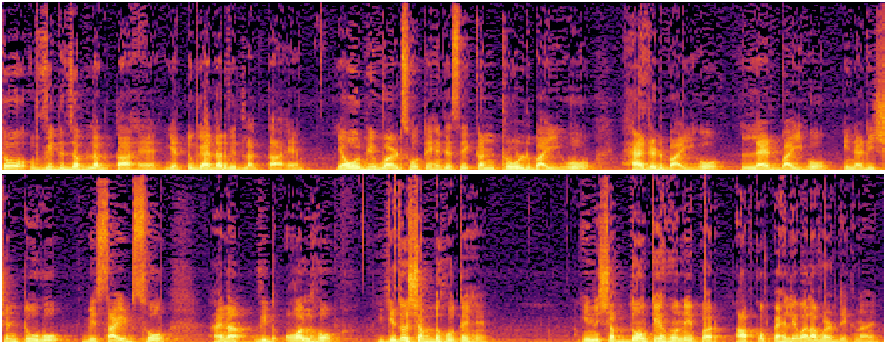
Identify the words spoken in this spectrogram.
तो विद जब लगता है या टुगेदर विद लगता है या और भी वर्ड्स होते हैं जैसे कंट्रोल्ड बाई हो हेडेड बाई हो लेड बाई हो इन एडिशन टू हो बिसाइड्स हो है ना विद ऑल हो ये जो शब्द होते हैं इन शब्दों के होने पर आपको पहले वाला वर्ड देखना है।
